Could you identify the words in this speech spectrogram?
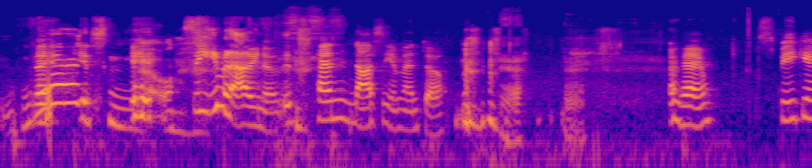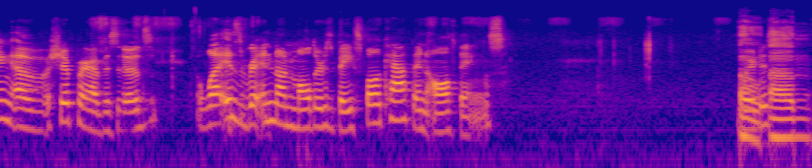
It's No. see, even I know it's Ken Nascimento. Yeah. yeah. Okay. Speaking of shipware episodes, what is written on Mulder's baseball cap in all things? Where Oh, does- um,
